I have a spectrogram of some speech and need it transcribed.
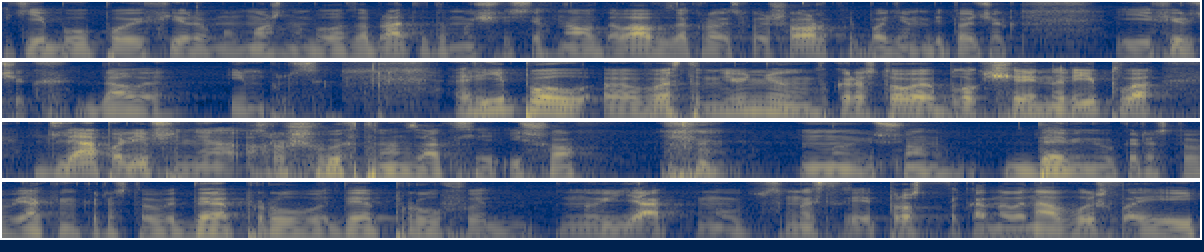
який був по ефіру, можна було забрати, тому що сигнал давав, закрой свій шорт, і потім біточок і ефірчик дали імпульс. Ripple е, Western Union використовує блокчейн Ripple для поліпшення грошових транзакцій. І що? Ну і що? Де він використовує, як він використовує, де апруви, де пруфи. Ну як? Ну, в смислі, просто така новина вийшла і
